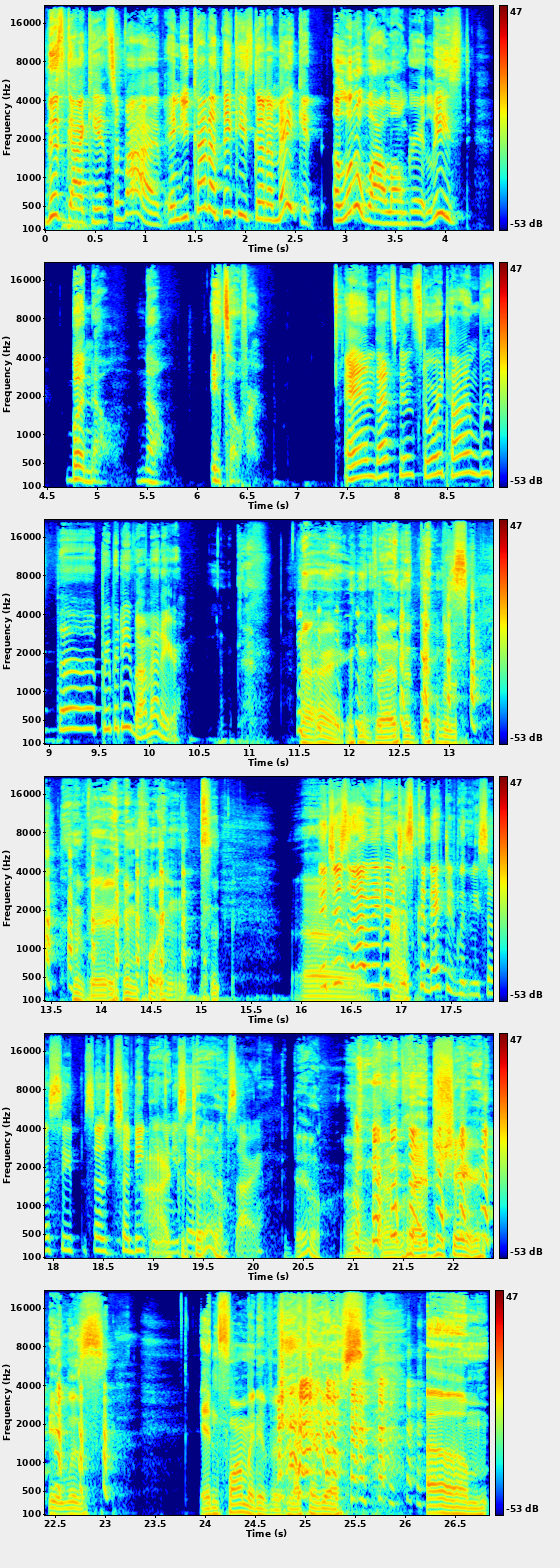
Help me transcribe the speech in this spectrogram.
this guy can't survive. And you kind of think he's going to make it a little while longer at least. But no, no, it's over. And that's been story time with uh, Prima Diva. I'm out of here. All right, I'm glad that that was very important. Uh, It just, I mean, it I just connected with me so so so deeply I when you said tell. that. I'm sorry. could tell. I'm, I'm glad you shared. It was informative, if nothing else. Um.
